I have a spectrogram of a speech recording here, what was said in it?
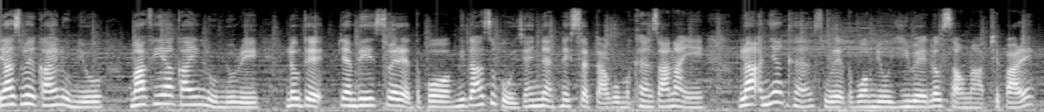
ရာဇဝတ်ခိုင်းလိုမျိုးမာဖီးယားခိုင်းလိုမျိုးတွေလုပ်တဲ့ပြန်ပေးဆွဲတဲ့သဘောမိသားစုကိုရိုက်နှက်နှိပ်စက်တာကိုမခံစားနိုင်ရင်လာအညံ့ခံဆိုတဲ့သဘောမျိုးရည်ရွယ်လှုပ်ဆောင်တာဖြစ်ပါတယ်။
